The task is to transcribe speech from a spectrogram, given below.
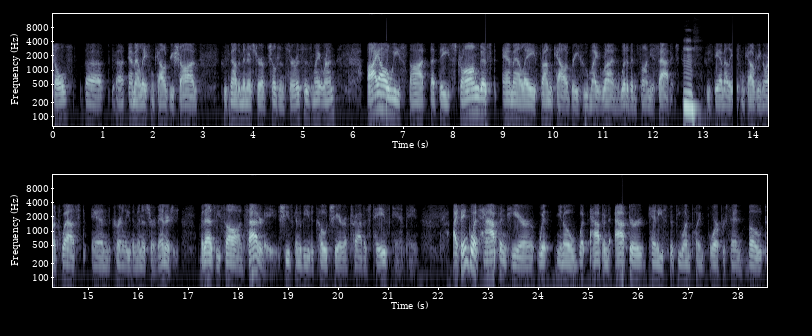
Schulz, the uh, MLA from Calgary Shaw, who's now the Minister of Children's Services, might run. I always thought that the strongest MLA from Calgary who might run would have been Sonya Savage, mm. who's the MLA from Calgary Northwest and currently the Minister of Energy. But as we saw on Saturday, she's going to be the co-chair of Travis Toews' campaign. I think what's happened here with, you know, what happened after Kenney's 51.4% vote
